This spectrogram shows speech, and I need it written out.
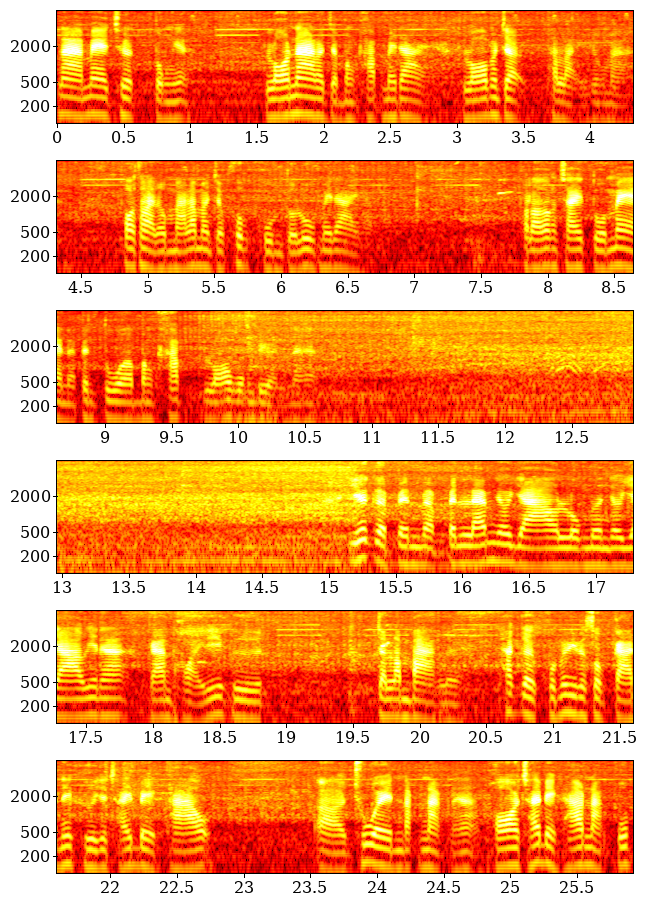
หน้าแม่เชิดตรงเนี้ย ล้อหน้าเราจะบังคับไม่ได้ ล้อมันจะถลายลงมา พอถลายลงมาแล้วมันจะควบคุมตัวลูกไม่ได้ครับ เพราะเราต้องใช้ตัวแม่เนี่ยเป็นตัวบังคับล้อวงเดือนนะฮะถ้าเกิดเป็นแบบเป็นแรมยาวๆ ลงเนินยาวๆนี่นะการถอยนี่คือจะลำบากเลย ถ้าเกิดคนไม่มีประสบการณ์นี่คือจะใช้เบรกเท้าช่วยหนักๆนะฮะพอใช้เบรกเท้าหนักปุ๊บ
